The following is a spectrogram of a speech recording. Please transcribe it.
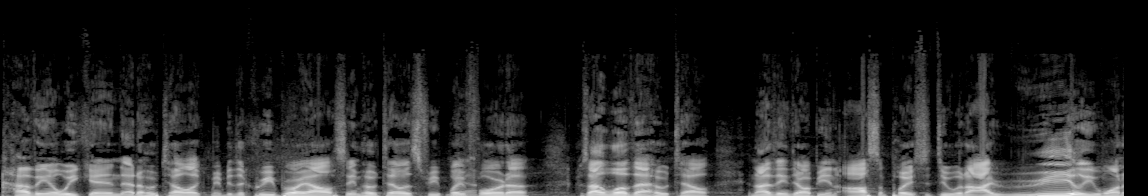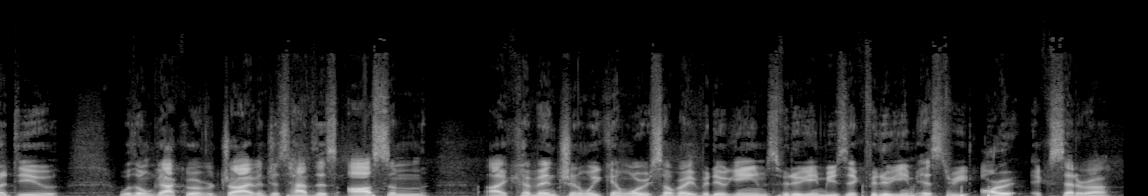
having a weekend at a hotel, like maybe the Caribe Royale, same hotel as Freeplay, Yeah. Florida, because I love that hotel, and I think that would be an awesome place to do what I really want to do with Ongaku Overdrive, and just have this awesome uh, convention weekend where we celebrate video games, video game music, video game history, art, etc.,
